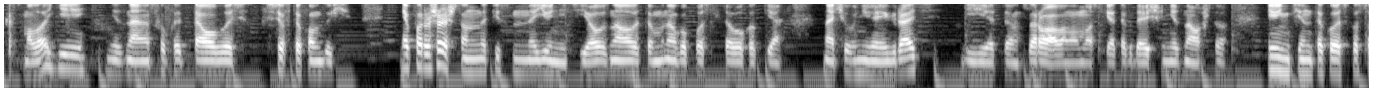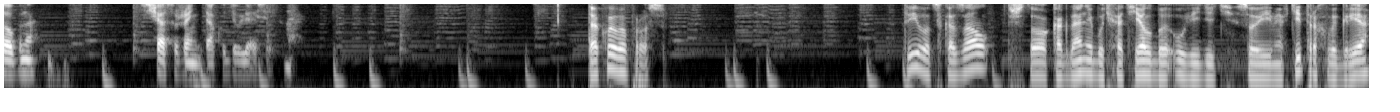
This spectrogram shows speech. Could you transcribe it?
космологии, не знаю, насколько это область, все в таком духе. Меня поражает, что он написан на Unity. Я узнал это много после того, как я начал в нее играть, и это взорвало мой мозг. Я тогда еще не знал, что Unity на такое способна. Сейчас уже не так удивляюсь этому. Такой вопрос. Ты вот сказал, что когда-нибудь хотел бы увидеть свое имя в титрах в игре,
